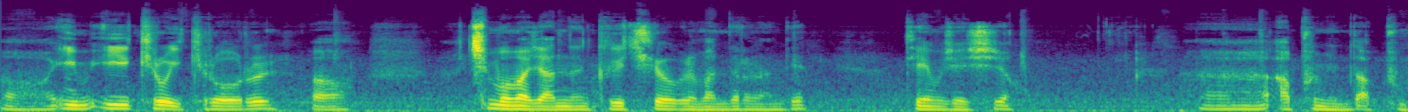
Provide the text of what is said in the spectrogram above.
어, 2km, 2km를 어, 침범하지 않는 그 지역을 만들어낸 게 DMZ이죠. 아, 아픔입니다, 아픔.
